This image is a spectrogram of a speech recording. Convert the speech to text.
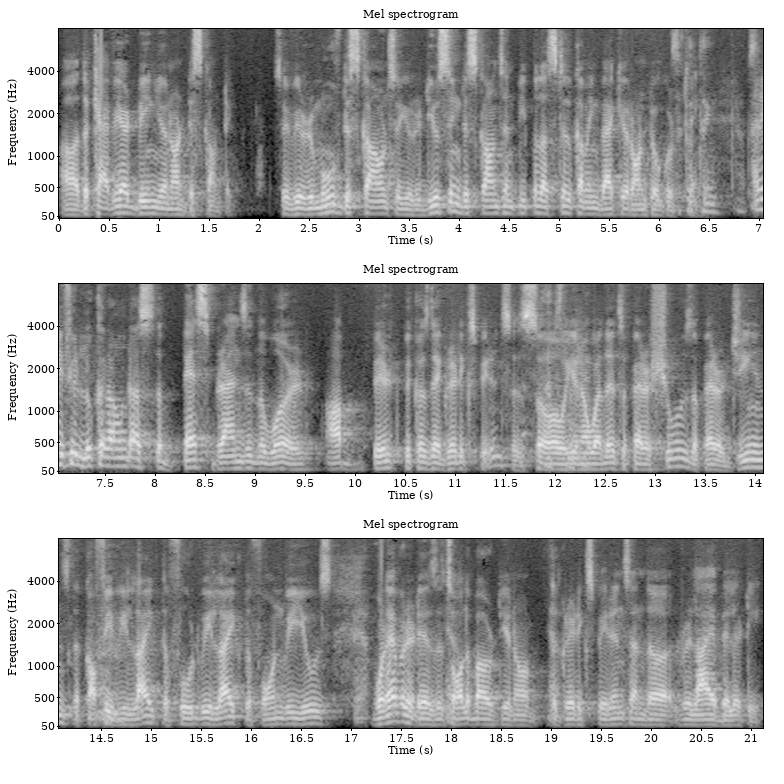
Uh, the caveat being you're not discounting. So if you remove discounts or you're reducing discounts and people are still coming back, you're onto a good thing. thing. And if you look around us, the best brands in the world are built because they're great experiences. So, you know, whether it's a pair of shoes, a pair of jeans, the coffee we like, the food we like, the phone we use, whatever it is, it's all about, you know, the great experience and the reliability.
